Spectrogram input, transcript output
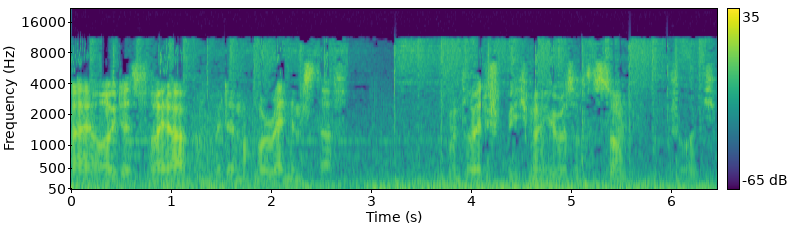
Äh, heute ist Freitag und heute machen wir Random Stuff. Und heute spiele ich mal Heroes of the Storm für euch,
